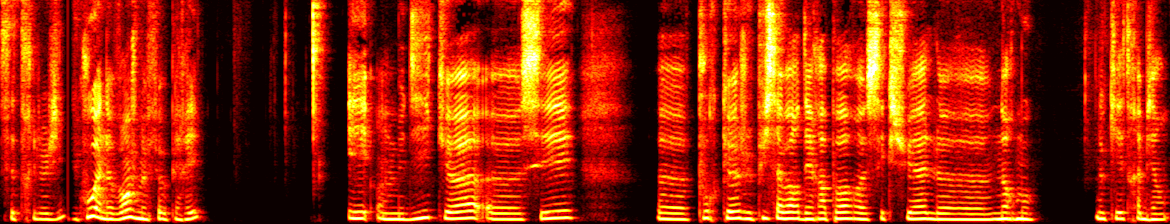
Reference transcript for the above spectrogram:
cette trilogie. Du coup, à 9 ans, je me fais opérer. Et on me dit que euh, c'est euh, pour que je puisse avoir des rapports euh, sexuels normaux. Ok, très bien.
